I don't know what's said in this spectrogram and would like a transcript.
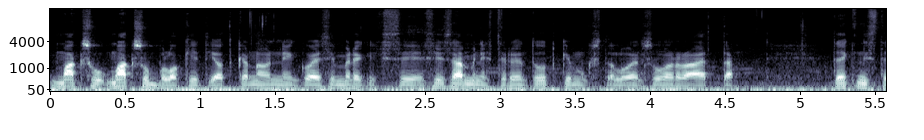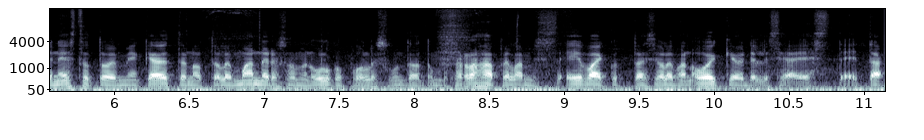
maksu, maksublokit, jotka noin niin kuin esimerkiksi sisäministeriön tutkimuksesta luen suoraan, että teknisten estotoimien käyttöönottolle Manner-Suomen ulkopuolelle suuntautumassa rahapelaamisessa ei vaikuttaisi olevan oikeudellisia esteitä,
